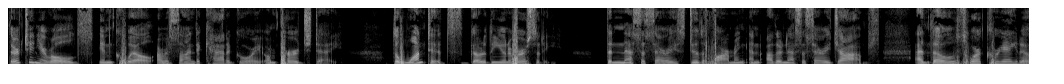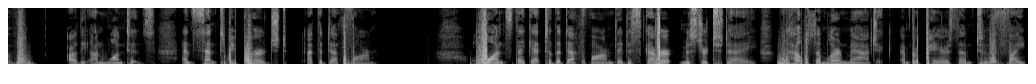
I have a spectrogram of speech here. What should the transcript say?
Thirteen year olds in Quill are assigned a category on Purge Day. The Wanteds go to the university. The necessaries do the farming and other necessary jobs. And those who are creative are the unwanteds and sent to be purged at the death farm. Once they get to the death farm, they discover Mr. Today, who helps them learn magic and prepares them to fight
